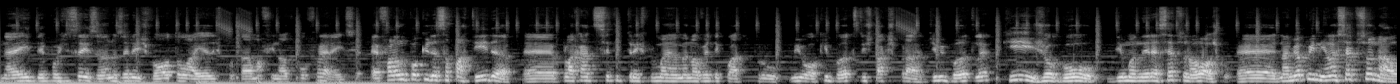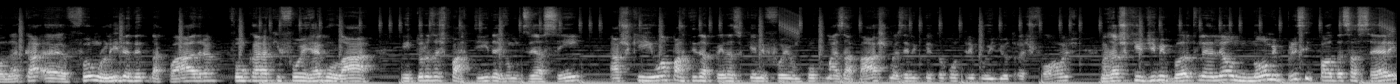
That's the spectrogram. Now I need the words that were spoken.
né? E depois de seis anos eles voltam aí a disputar uma final de conferência. É, falando um pouquinho dessa partida, é, placar de 103 para o Miami, 94 para o Milwaukee Bucks, destaques para Jimmy Butler, que jogou de maneira excepcional, lógico, é, na minha opinião, excepcional, né? É, foi um líder dentro da quadra, foi um cara que foi regular em todas as partidas, vamos dizer assim. Acho que uma partida apenas que ele foi um pouco mais abaixo, mas ele tentou contribuir de outras formas. Mas acho que o Jimmy Butler ele é o nome principal dessa série.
